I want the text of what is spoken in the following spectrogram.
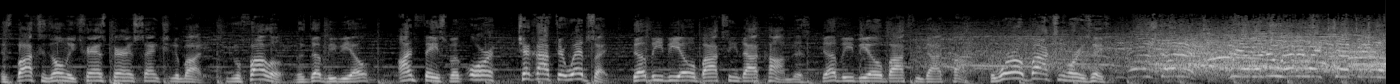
is boxing's only transparent sanctioned body. You can follow the WBO on Facebook or check out their website, WBOboxing.com. That's WBOboxing.com. The World Boxing Organization. Who's done it? We have a new heavyweight champion of the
